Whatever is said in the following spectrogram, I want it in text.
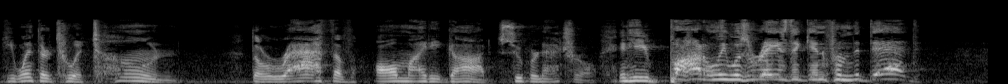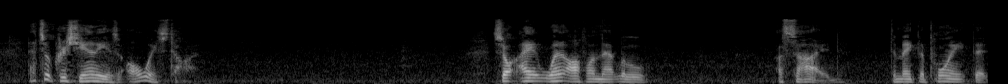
He went there to atone the wrath of Almighty God, supernatural. And he bodily was raised again from the dead. That's what Christianity has always taught. So I went off on that little aside to make the point that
